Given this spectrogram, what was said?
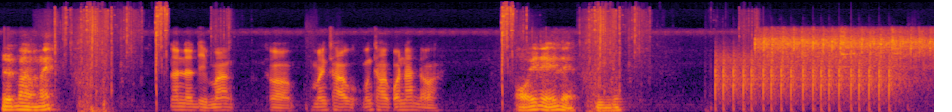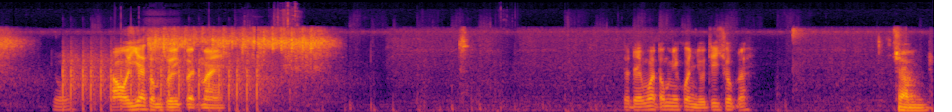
เดินมาไหม นั่นน่ะดีมากก็มันข่าวมันข่าวกว่านั้นเหรออ๋อไอ้เหล่ไอ้เหล่ยิงอยู่โอ้เอาไอ้เฮียสมถุยเกิดใหม่แสดงว่าต้องมีคนอยู่ที่ชุบเลยจำจ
